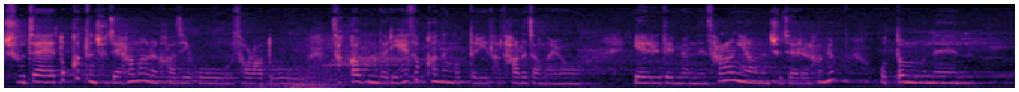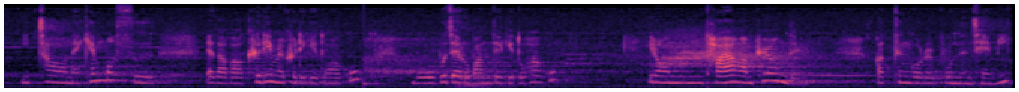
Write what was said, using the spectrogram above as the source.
주제 똑같은 주제 하나를 가지고서라도 작가분들이 해석하는 것들이 다 다르잖아요. 예를 들면은 사랑이라는 주제를 하면 어떤 분은 2차원의 캔버스에다가 그림을 그리기도 하고 뭐 오브제로 만들기도 하고 이런 다양한 표현들 같은 거를 보는 재미,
